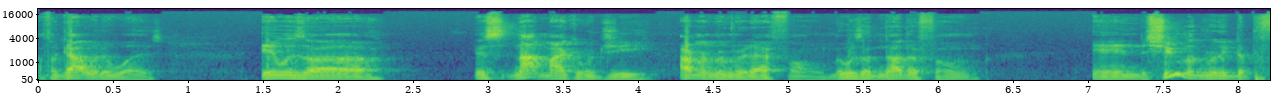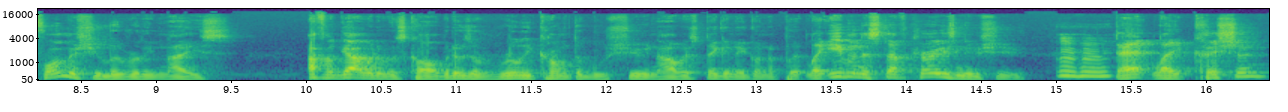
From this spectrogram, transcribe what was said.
I forgot what it was. It was uh it's not micro G. I remember that foam. It was another foam. And the shoe looked really the performance shoe looked really nice. I forgot what it was called, but it was a really comfortable shoe. And I was thinking they're gonna put like even the Steph Curry's new shoe. That like cushion,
